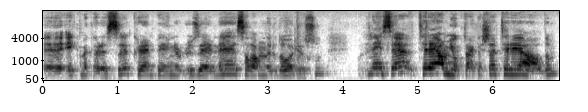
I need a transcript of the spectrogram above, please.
Ee, ekmek arası. Krem peynir üzerine salamları doğruyorsun. Neyse tereyağım yoktu arkadaşlar. Tereyağı aldım.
